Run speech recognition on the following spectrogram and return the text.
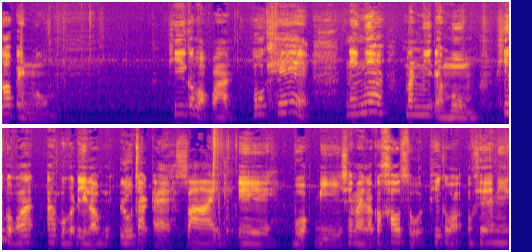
ก็เป็นมุม พี่ก็บอกว่าโอเค ในเมื่อมันมีแต่มุม พี่บอกว่าอะปกติเรารู้จักแต่ sin a บวก b ใช่ไหมแล้วก็เข้าสูตร พี่ก็บอกโอเคอันนี้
